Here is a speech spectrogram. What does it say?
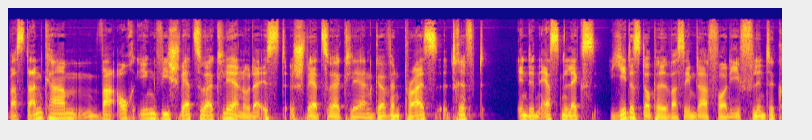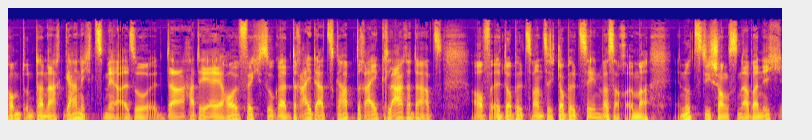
was dann kam, war auch irgendwie schwer zu erklären oder ist schwer zu erklären. Gervin Price trifft in den ersten Legs jedes Doppel, was ihm da vor die Flinte kommt und danach gar nichts mehr. Also da hatte er ja häufig sogar drei Darts gehabt, drei klare Darts auf äh, Doppel 20, Doppel 10, was auch immer. Er nutzt die Chancen aber nicht.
